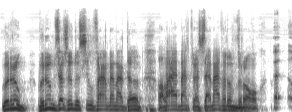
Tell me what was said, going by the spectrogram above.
Waarom? Waarom zou ze de Sylvain dan doen? Allee, Bert, was nou voor een vraag? Uh,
